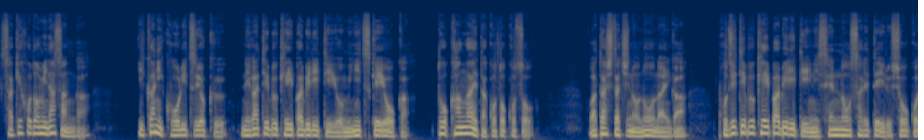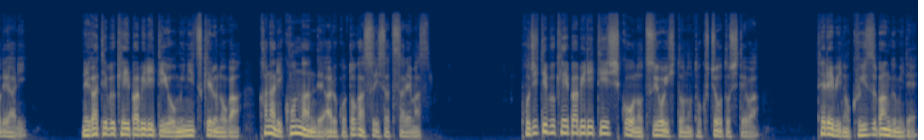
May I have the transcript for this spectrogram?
先ほど皆さんがいかに効率よくネガティブケイパビリティを身につけようかと考えたことこそ、私たちの脳内がポジティブケイパビリティに洗脳されている証拠であり、ネガティブケイパビリティを身につけるのがかなり困難であることが推察されます。ポジティブケイパビリティ思考の強い人の特徴としては、テレビのクイズ番組で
